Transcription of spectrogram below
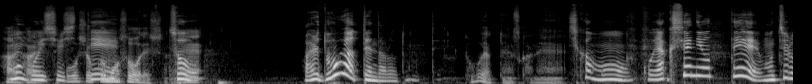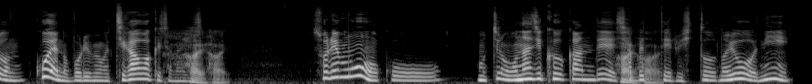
はいはい。もご一緒して。宝飾もそうでしたねあれどうやってんだろうと思って。どうやってんですかね。しかもこう役者によってもちろん声のボリュームが違うわけじゃないですか、はいはい。それもこうもちろん同じ空間で喋ってる人のように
